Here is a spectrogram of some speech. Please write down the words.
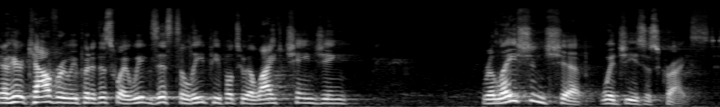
You know, here at Calvary, we put it this way we exist to lead people to a life changing relationship with Jesus Christ.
